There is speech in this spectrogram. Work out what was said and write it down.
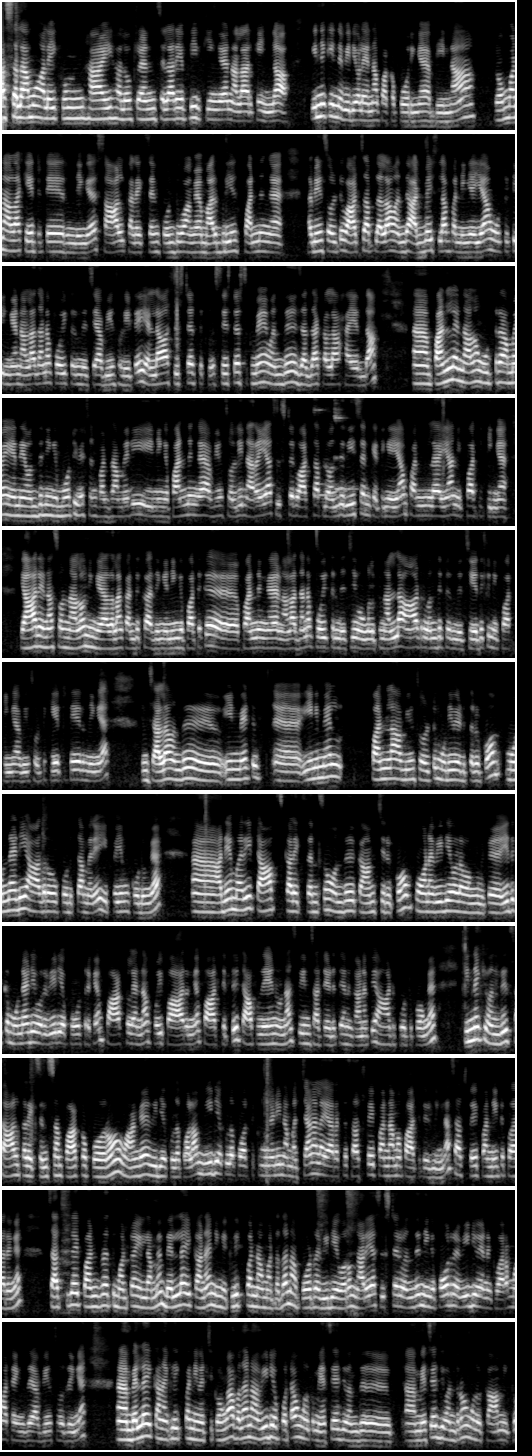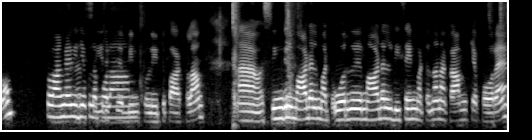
அஸ்ஸலாமு அலைக்கும் hi hello friends எல்லாரும் எப்படி இருக்கீங்க? நல்லா இருக்கீங்களா? இன்னைக்கு இந்த வீடியோவில் என்ன பார்க்க போறீங்க அப்படின்னா ரொம்ப நாளாக கேட்டுட்டே இருந்தீங்க. சால் கலெக்ஷன் கொண்டு வாங்க மறுபடியும் பண்ணுங்க அப்படின்னு சொல்லிட்டு வாட்ஸ்அப்லலாம் வந்து அட்வைஸ்லாம் பண்ணீங்க. ஏன் விட்டுட்டீங்க? நல்லா தானே போயிட்டு இருந்துச்சு அப்படின்னு சொல்லிட்டு எல்லா சிஸ்டர்த்துக்கு சிஸ்டர்ஸுக்குமே வந்து ஜஜாக்கல்லா ஹயர் தான். பண்ணலைன்னாலும் விட்டுறாம என்னை வந்து நீங்கள் மோட்டிவேஷன் பண்ணுற மாதிரி நீங்கள் பண்ணுங்க அப்படின்னு சொல்லி நிறையா சிஸ்டர் வாட்ஸ்அப்பில் வந்து ரீசன் கேட்டீங்க. ஏன் பண்ணல? ஏன் நிப்பாட்டிட்டீங்க? யார் என்ன சொன்னாலும் நீங்கள் அதெல்லாம் கண்டுக்காதீங்க. நீங்கள் பாட்டுக்கு பண்ணுங்க. நல்லா தானே போயிட்டு இருந்துச்சு. உங்களுக்கு நல்ல ஆர்டர் வந்துட்டு இருந்துச்சு. எதுக்கு நிப்பாட்டிங்க அப்படின்னு சொல்லிட்டு கேட்டுகிட்டே இருந்தீங்க. இன்ஷால்லாம் வந்து இனிமேட்டு இனிமேல் பண்ணலாம் அப்படின்னு சொல்லிட்டு முடிவு எடுத்திருக்கோம். முன்னாடி ஆதரவு கொடுத்த மாதிரியே இப்பயும் கொடுங்க. அதே மாதிரி டாப்ஸ் கலெக்ஷன்ஸும் வந்து காமிச்சிருக்கோம். போன வீடியோவில் உங்களுக்கு இதுக்கு முன்னாடி ஒரு வீடியோ போட்டிருக்கேன். பார்க்கலன்னா போய் பாருங்கள் பார்த்துட்டு டாப் வேணும்னா ஸ்க்ரீன்ஷாட் எடுத்து எனக்கு அனுப்பி ஆர்டர் போட்டுக்கோங்க. இன்றைக்கி வந்து சால் கலெக்ஷன்ஸ் தான் பார்க்க போகிறோம் வாங்க வீடியோக்குள்ளே போகலாம் வீடியோக்குள்ளே போகிறதுக்கு முன்னாடி நம்ம சேனலை யாராச்சும் சப்ஸ்கிரைப் பண்ணாமல் பார்த்துட்டு இருந்தீங்கன்னா சப்ஸ்கிரைப் பண்ணிட்டு பாருங்கள் சப்ஸ்கிரைப் பண்ணுறது மட்டும் இல்லாமல் பெல் ஐக்கானை நீங்கள் கிளிக் பண்ணால் மட்டும் தான் நான் போடுற வீடியோ வரும். நிறையா சிஸ்டர் வந்து நீங்கள் போடுற வீடியோ எனக்கு வர மாட்டேங்குது அப்படின்னு சொல்கிறீங்க பெல் ஐக்கானை கிளிக் பண்ணி வச்சுக்கோங்க. அப்போ தான் நான் வீடியோ போட்டால் உங்களுக்கு மெசேஜ் வந்து மெசேஜ் வந்துடும் உங்களுக்கு காமிக்கும். இப்போ வாங்க வீடியோக்குள்ளே போகலாம் அப்படின்னு சொல்லிட்டு பார்க்கலாம். சிங்கிள் மாடல் மட்டும் ஒரு மாடல் டிசைன் மட்டும்தான் நான் காமிக்க போகிறேன்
